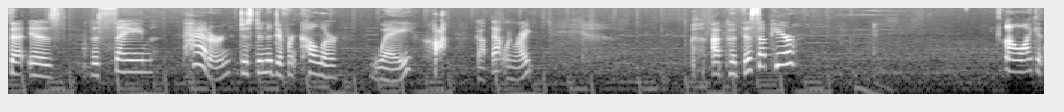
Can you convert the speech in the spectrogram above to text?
that is the same pattern, just in a different color way. Ha! Got that one right. I put this up here. I don't like it.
